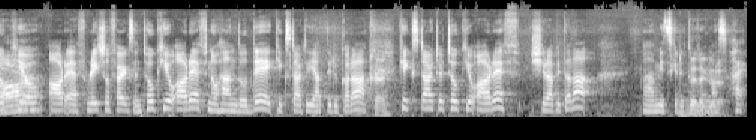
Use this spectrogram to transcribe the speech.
RF。Tokyo RF、Rachel Ferguson、Tokyo RF のハンドで Kickstarter やってるから、Kickstarter Tokyo RF 調べたらあ見つけると思います。出はい。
